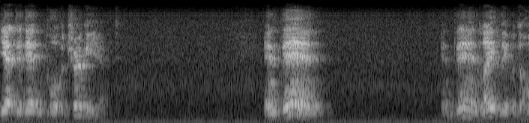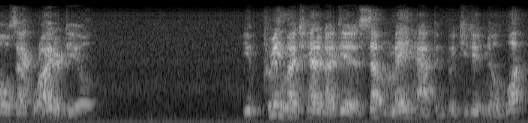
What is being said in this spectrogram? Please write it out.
Yet they didn't pull the trigger yet. And then, and then lately with the whole Zack Ryder deal, you pretty much had an idea that something may happen, but you didn't know what.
